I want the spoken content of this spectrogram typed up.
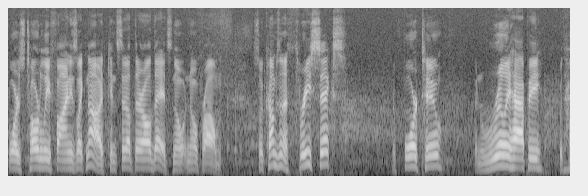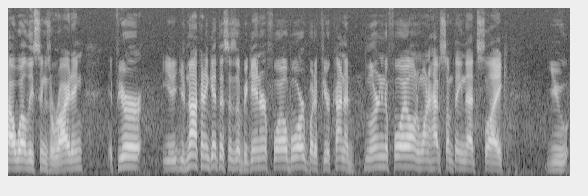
board's totally fine. He's like, no, it can sit up there all day. It's no, no problem. So it comes in a 3.6, a 4.2. Been really happy with how well these things are riding. If you're you're not going to get this as a beginner foil board, but if you're kind of learning to foil and want to have something that's like you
